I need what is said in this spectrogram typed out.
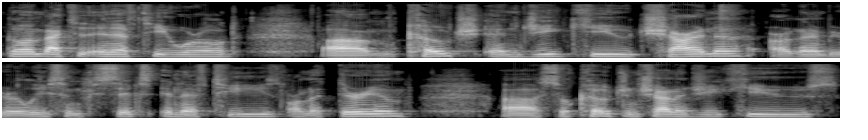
Going back to the NFT world, um, Coach and GQ China are going to be releasing six NFTs on Ethereum. Uh, so, Coach and China GQ's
